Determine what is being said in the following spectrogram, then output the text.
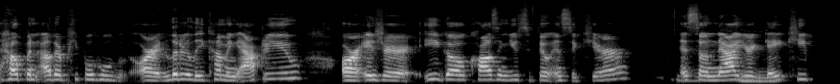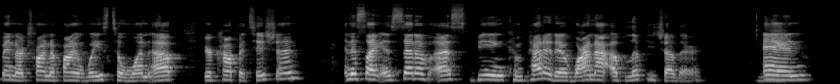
helping other people who are literally coming after you or is your ego causing you to feel insecure? And so now you're Mhm. gatekeeping or trying to find ways to one up your competition. And it's like instead of us being competitive, why not uplift each other? And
